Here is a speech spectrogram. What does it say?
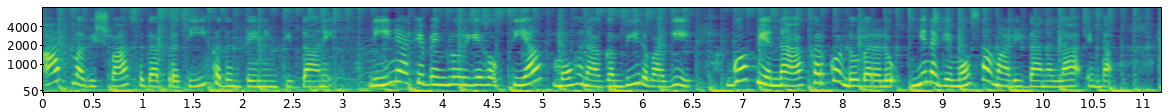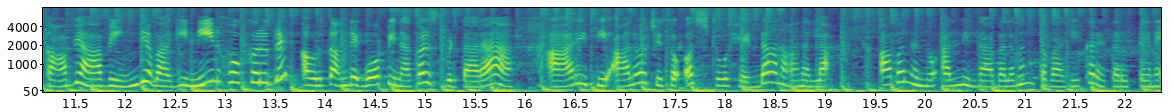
ಆತ್ಮವಿಶ್ವಾಸದ ಪ್ರತೀಕದಂತೆ ನಿಂತಿದ್ದಾನೆ. ನೀನ್ಯಾಕೆ ಬೆಂಗಳೂರಿಗೆ ಹೋಗ್ತೀಯಾ? ಮೋಹನ ಗಂಭೀರವಾಗಿ ಗೋಪಿಯನ್ನ ಕರ್ಕೊಂಡು ಬರಲು ನಿನಗೆ ಮೋಸ ಮಾಡಿದ್ದಾನಲ್ಲ ಎಂದ. ಕಾವ್ಯ ವ್ಯಂಗ್ಯವಾಗಿ ನೀನು ಹೋಗ್ಕರಿದ್ರೆ ಅವ್ರ ತಂದೆ ಗೋಪಿನ ಕಳಿಸ್ಬಿಡ್ತಾರಾ. ಆ ರೀತಿ ಆಲೋಚಿಸೋ ಅಷ್ಟು ಹೆಡ್ಡ ನಾನಲ್ಲ. ಅವನನ್ನು ಅಲ್ಲಿಂದ ಬಲವಂತವಾಗಿ ಕರೆತರುತ್ತೇನೆ.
